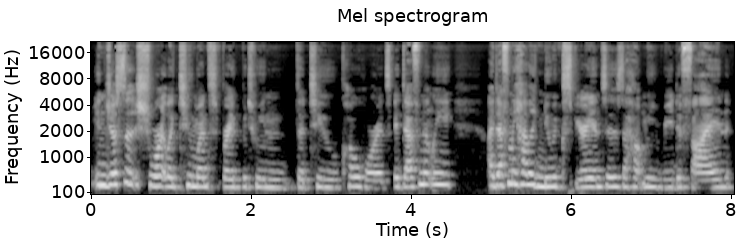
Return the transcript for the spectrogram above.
in just a short like 2 months break between the two cohorts, it definitely I definitely had like new experiences to help me redefine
